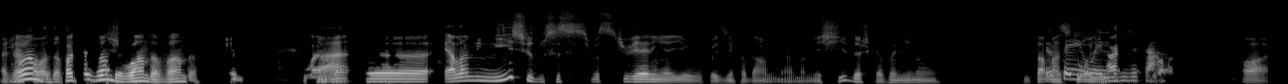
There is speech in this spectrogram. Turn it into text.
A já fala Wanda, da pode ser Wanda, Wanda, Wanda. Tá? Ah, ela no início, do- se, se vocês tiverem aí o coisinha pra dar uma, uma mexida, acho que a Vani não, não tá, eu mas tenho ele digital. ó,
